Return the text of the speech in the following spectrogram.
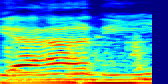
i need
